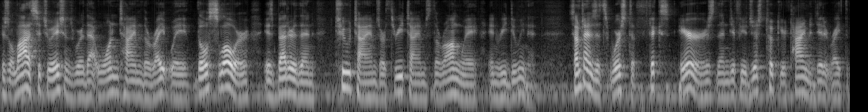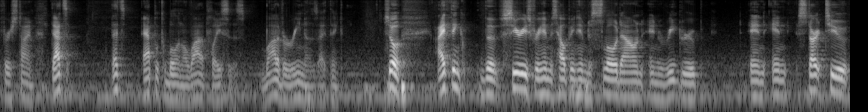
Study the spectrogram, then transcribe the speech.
there's a lot of situations where that one time the right way though slower is better than two times or three times the wrong way and redoing it sometimes it's worse to fix errors than if you just took your time and did it right the first time that's that's applicable in a lot of places a lot of arenas i think so I think the series for him is helping him to slow down and regroup and and start to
